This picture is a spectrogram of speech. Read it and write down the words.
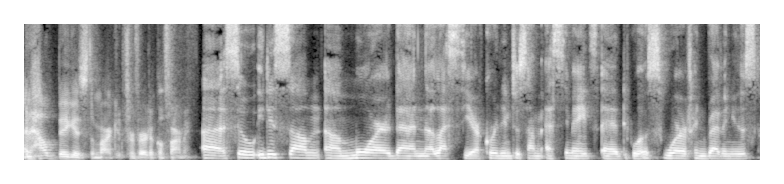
And how big is the market for vertical farming? Uh, so it is um, uh, more than uh, last year, according to some estimates. It was worth in revenues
